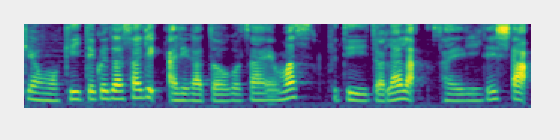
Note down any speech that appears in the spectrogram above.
今日も聞いてくださりありがとうございます。プティとララ、さゆりでした。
